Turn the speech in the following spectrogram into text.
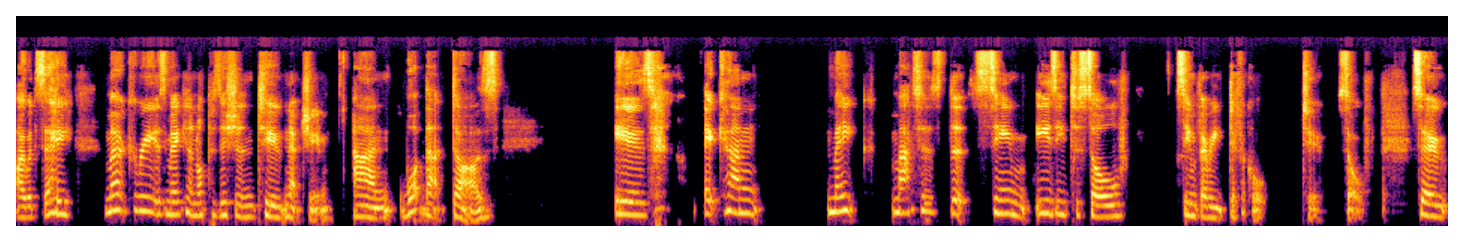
I would say. Mercury is making an opposition to Neptune. And what that does is it can make matters that seem easy to solve seem very difficult to solve. So,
